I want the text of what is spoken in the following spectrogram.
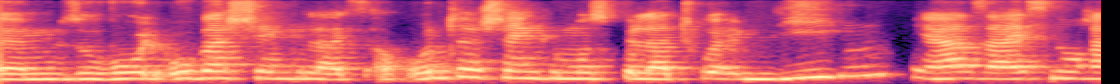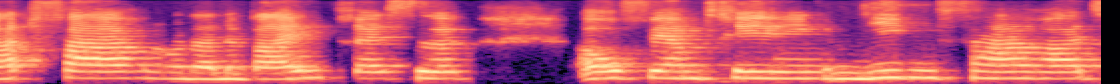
ähm, sowohl Oberschenkel als auch Unterschenkelmuskulatur im Liegen, ja, sei es nur Radfahren oder eine Beinpresse, Aufwärmtraining im Liegenfahrrad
